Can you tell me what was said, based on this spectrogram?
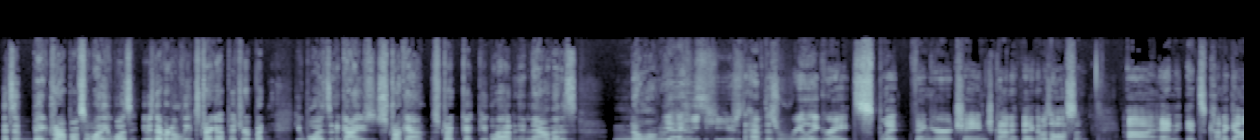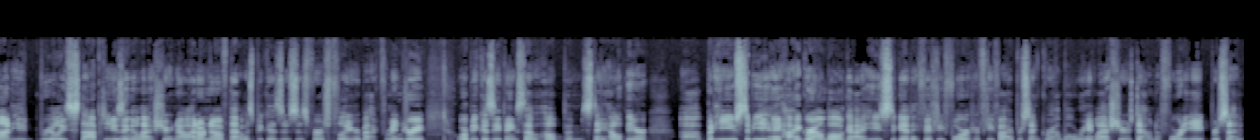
that's a big drop off. So while he was he was never an elite strikeout pitcher, but he was a guy who struck out struck people out and now that is no longer yeah he, he used to have this really great split finger change kind of thing that was awesome uh, and it's kind of gone. He really stopped using it last year. Now, I don't know if that was because it was his first full year back from injury or because he thinks that will help him stay healthier. Uh, but he used to be a high ground ball guy. He used to get a 54, 55% ground ball rate. Last year is down to 48%,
